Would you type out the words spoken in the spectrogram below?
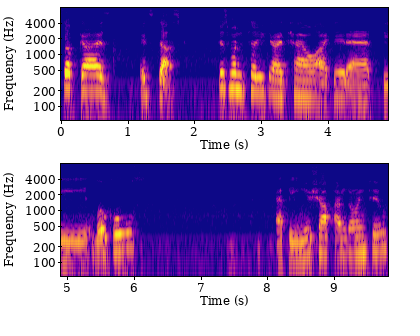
What's up guys? It's Dusk. Just wanted to tell you guys how I did at the locals at the new shop I'm going to.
